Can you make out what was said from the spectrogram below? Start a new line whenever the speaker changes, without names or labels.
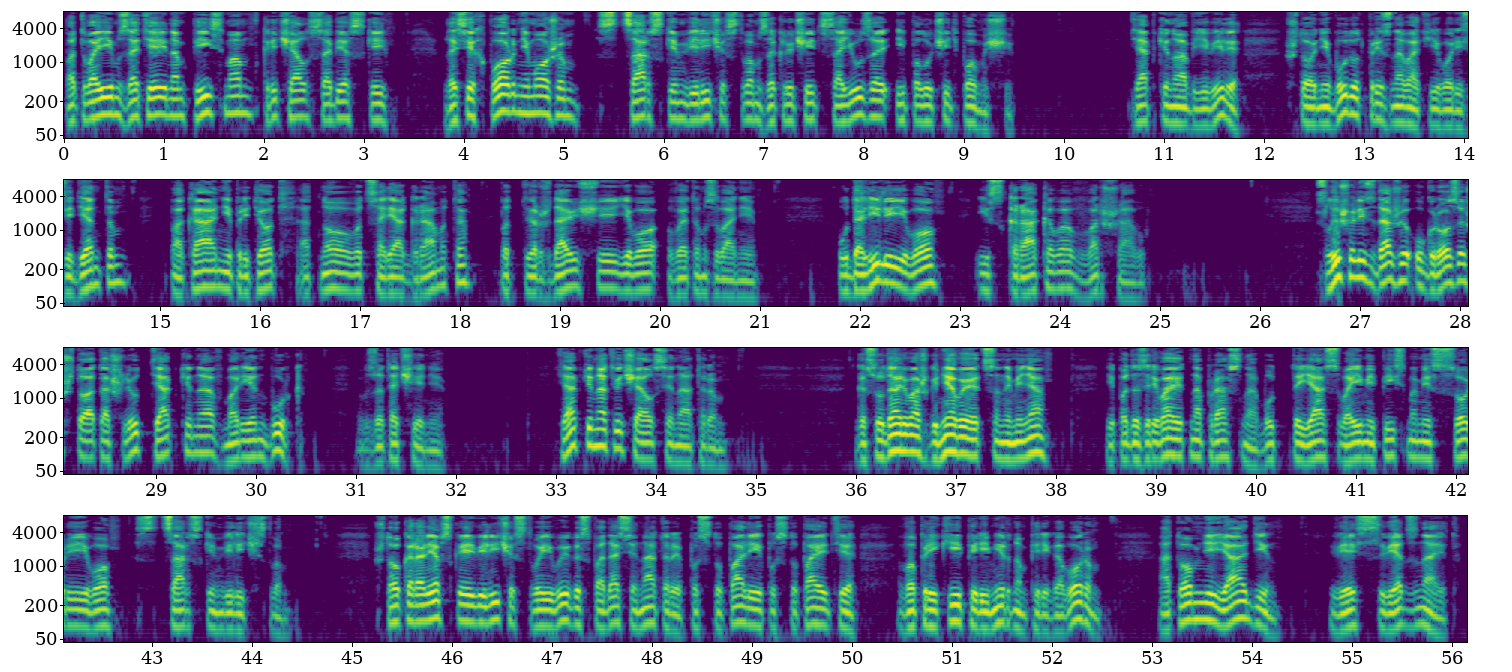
По твоим затейным письмам, — кричал Собесский, — до сих пор не можем с царским величеством заключить союза и получить помощи. Тяпкину объявили, что не будут признавать его резидентом, пока не придет от нового царя грамота, подтверждающая его в этом звании. Удалили его из Кракова в Варшаву. Слышались даже угрозы, что отошлют Тяпкина в Мариенбург, в заточение. Тяпкин отвечал сенаторам, «Государь ваш гневается на меня и подозревает напрасно, будто я своими письмами ссорю его с царским величеством. Что королевское величество и вы, господа сенаторы, поступали и поступаете вопреки перемирным переговорам, о том не я один, весь свет знает.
